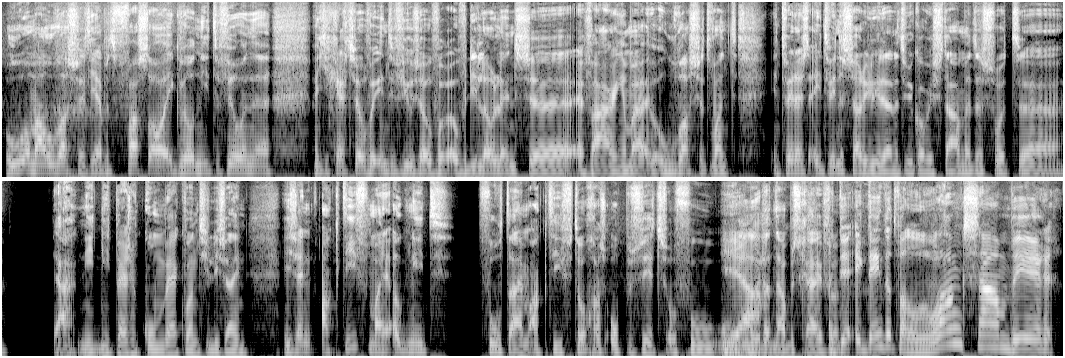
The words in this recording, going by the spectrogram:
Hoe, maar hoe was het? Je hebt het vast al. Ik wil niet te veel in. eh, want je krijgt zoveel interviews over, over die Lowlands eh, ervaringen. Maar hoe was het? Want in 2021 zouden jullie daar natuurlijk alweer staan met een soort. eh, ja, niet, niet per se een comeback. Want jullie zijn, jullie zijn actief, maar ook niet fulltime actief, toch? Als opposites. Of hoe, hoe Ja. moet je dat nou beschrijven? Ik denk dat we langzaam weer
